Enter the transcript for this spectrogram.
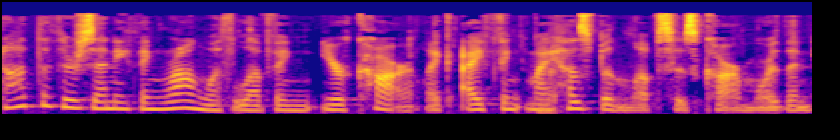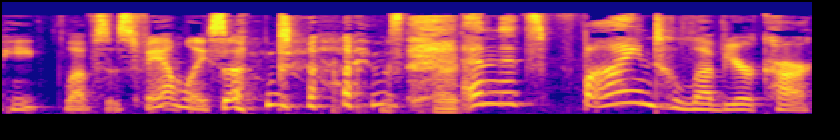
Not that there's anything wrong with loving your car. Like, I think my right. husband loves his car more than he loves his family sometimes. Right. And it's fine to love your car.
